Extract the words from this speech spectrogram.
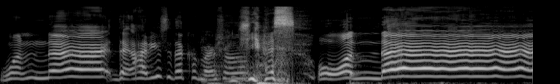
One day. The, have you seen the commercial? yes. One day.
